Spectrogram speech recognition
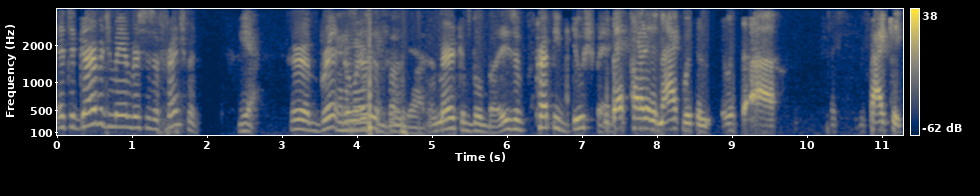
It's a garbage man versus a Frenchman Yeah, or a Brit or whatever the fuck. Bulldog. American Bulldog. He's a preppy douchebag. The best part of the match was the was the uh the, the sidekick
